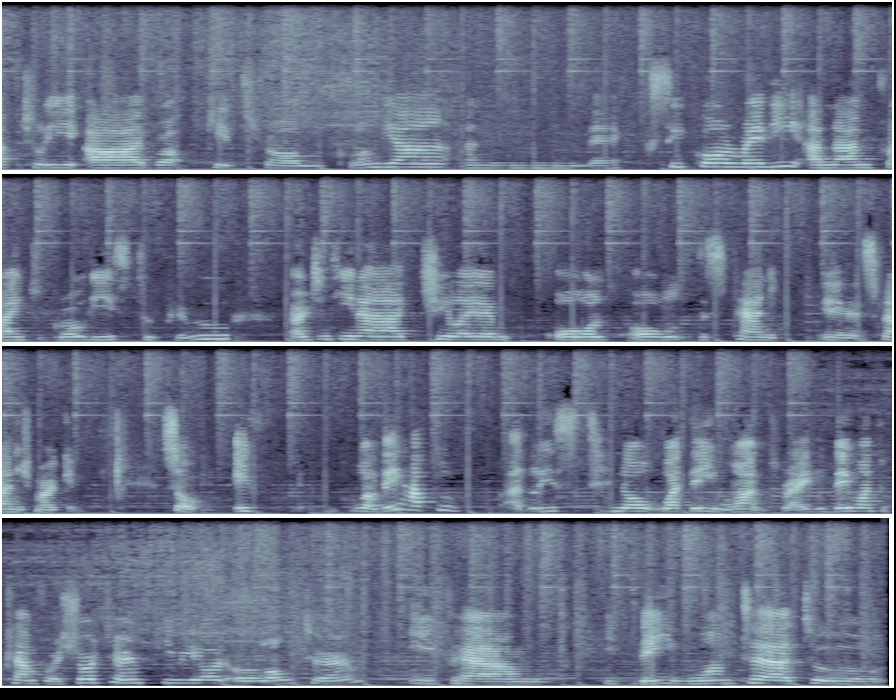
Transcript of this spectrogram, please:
Actually, I brought kids from Colombia and Mexico already, and I'm trying to grow these to Peru, Argentina, Chile, all all the Spanish uh, Spanish market. So if, well, they have to at least know what they want, right? If they want to come for a short-term period or long-term, if um, if they want uh, to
